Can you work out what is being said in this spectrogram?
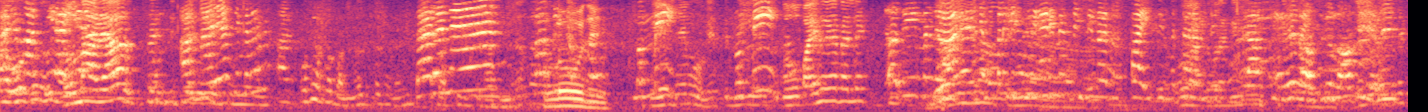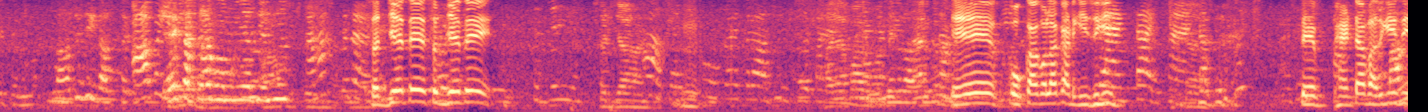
ਅੱਜ ਮਾਸੀ ਆਈ ਦੋਨਾਂ ਆ ਜਾ। ਆ ਮਾਰਿਆ ਸੀ ਮੇਰੇ ਕਰਨ। ਲੋ ਜੀ। ਮੰਮੀ। ਸੇਮ ਸੇਮ ਹੋ ਗਏ। ਮੰਮੀ। ਤਿੰਨੇ ਦੋ ਪਾਏ ਹੋਏ ਆ ਪਹਿਲੇ। ਅਦੀ ਮੈਂ ਜਾ ਰਹੀ ਚੱਪਲ ਕਿੱਥੇ ਜਿਹੜੀ ਮੈਂ ਪਿਛਲੀ ਵਾਰ ਪਾਈ ਸੀ ਮਚਾਨ ਦੇ ਪਲਾਸਟਿਕ ਦੇ ਆ ਪਈ ਇਹ ਚੱਕਰਾ ਹੋਣਗੀਆਂ ਸੀ ਇਹਨੂੰ ਸੱਜੇ ਤੇ ਸੱਜੇ ਤੇ। ਸੱਜੇ ਇਹ ਕੋਕਾ ਕੋਲਾ ਘਟ ਗਈ ਸੀਗੀ। ਤੇ ਫੈਂਟਾ ਵੱਧ ਗਈ ਸੀ।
